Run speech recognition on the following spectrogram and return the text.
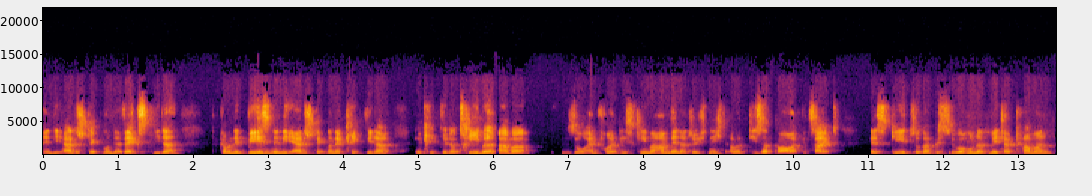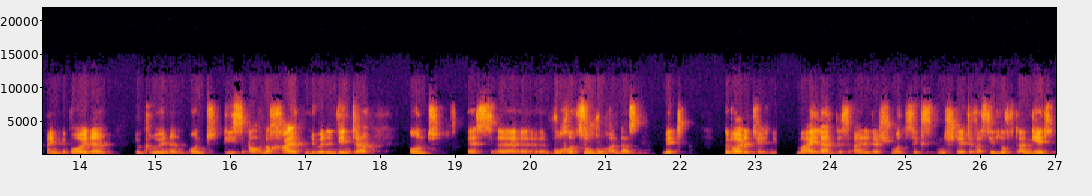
in die Erde stecken und der wächst wieder. Da kann man den Besen in die Erde stecken und der kriegt wieder, der kriegt wieder Triebe. Aber so ein freundliches Klima haben wir natürlich nicht. Aber dieser Bau hat gezeigt, es geht sogar bis über 100 Meter kann man ein Gebäude begrünen und dies auch noch halten über den Winter und es äh, wucher zuwuchern lassen mit Gebäudetechnik. Mailand ist eine der schmutzigsten Städte, was die Luft angeht.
